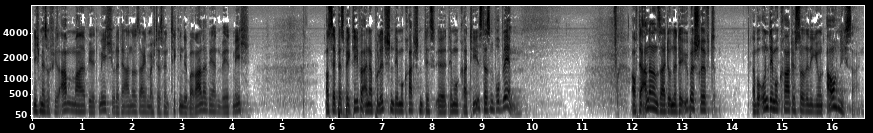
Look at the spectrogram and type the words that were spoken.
nicht mehr so viel Abendmahl, wählt mich, oder der andere sagt, ich möchte, dass wir ein Ticken liberaler werden, wählt mich. Aus der Perspektive einer politischen, demokratischen äh, Demokratie ist das ein Problem. Auf der anderen Seite unter der Überschrift, aber undemokratisch soll Religion auch nicht sein.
